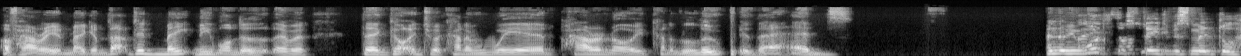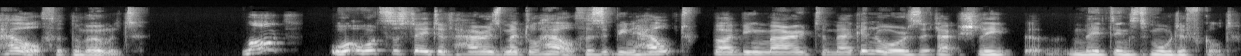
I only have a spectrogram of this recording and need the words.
of Harry and Meghan. That did make me wonder that they were they got into a kind of weird paranoid kind of loop in their heads. And I mean, what's the state of his mental health at the moment? What? What, what's the state of Harry's mental health? Has it been helped by being married to Meghan, or has it actually uh, made things more difficult?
